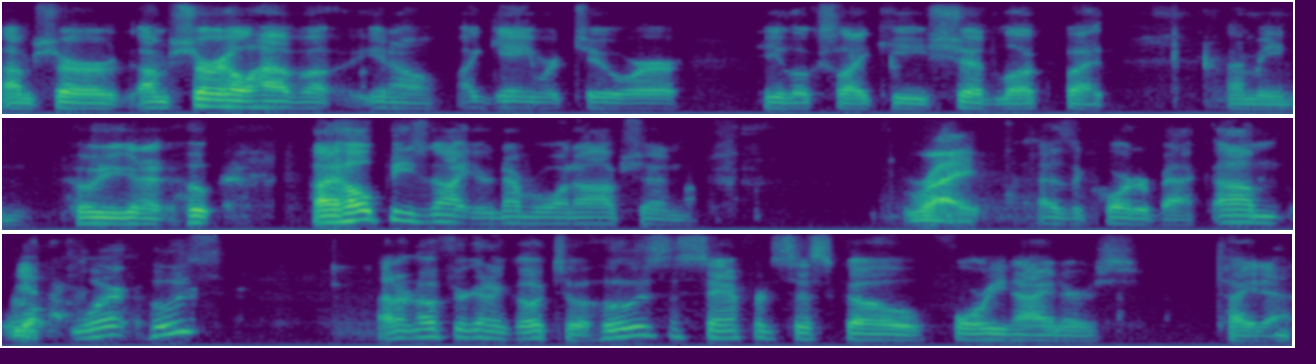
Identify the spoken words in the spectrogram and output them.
I'm sure I'm sure he'll have a you know a game or two where he looks like he should look, but I mean, who are you gonna who? I hope he's not your number one option Right. as a quarterback. Um, Yeah. wh- where who's? I don't know if you're going to go to. Who's the San Francisco 49ers tight end?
